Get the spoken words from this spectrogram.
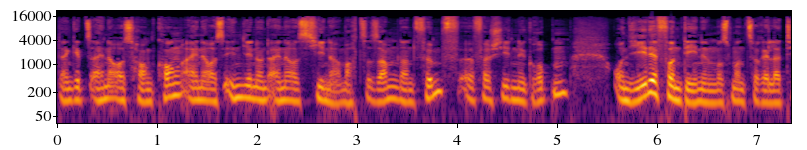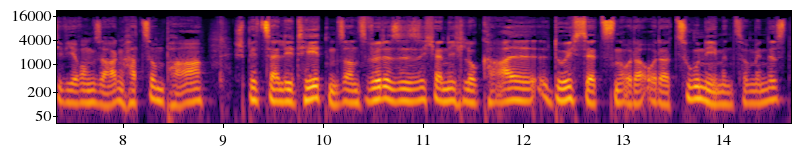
Dann gibt es eine aus Hongkong, eine aus Indien und eine aus China. Macht zusammen dann fünf äh, verschiedene Gruppen. Und jede von denen, muss man zur Relativierung sagen, hat so ein paar Spezialitäten. Sonst würde sie sich ja nicht lokal durchsetzen oder, oder zunehmen zumindest.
